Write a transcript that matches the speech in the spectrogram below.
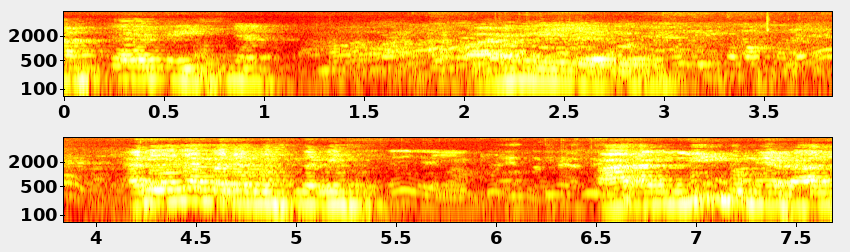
Lemon aftertaste niya. Parang may lemon. Ano na, manamis na miss. Parang lindo mineral.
